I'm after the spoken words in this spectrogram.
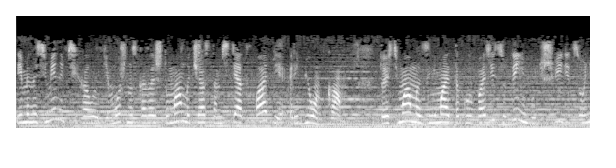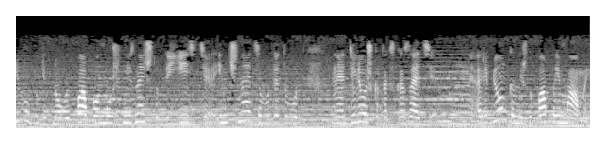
именно семейной психологии можно сказать, что мамы часто мстят папе ребенком. То есть мама занимает такую позицию, ты не будешь видеться, у него будет новый папа, он может не знать, что ты есть. И начинается вот эта вот э, дележка, так сказать, ребенка между папой и мамой.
